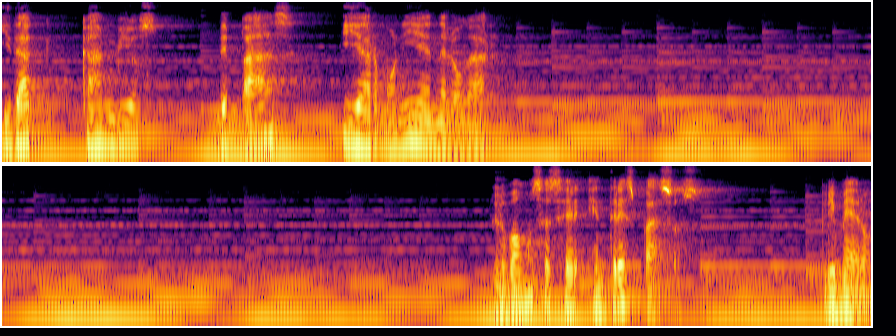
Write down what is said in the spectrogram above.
y da cambios de paz y armonía en el hogar. Lo vamos a hacer en tres pasos. Primero,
